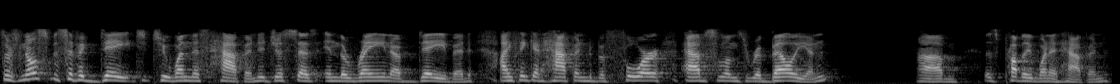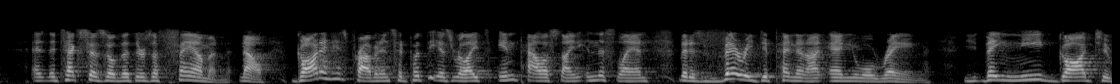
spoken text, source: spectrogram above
So there's no specific date to when this happened. It just says in the reign of David. I think it happened before Absalom's rebellion. Um, that's probably when it happened. And the text says, though, that there's a famine. Now, God in His providence had put the Israelites in Palestine, in this land that is very dependent on annual rain. They need God to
